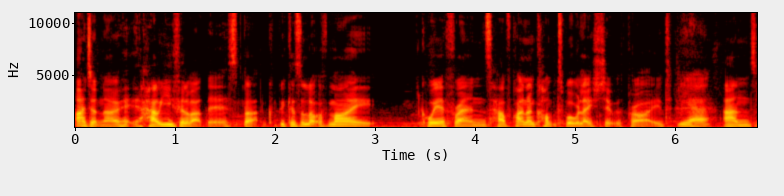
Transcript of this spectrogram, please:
I don't know how you feel about this, but because a lot of my queer friends have quite an uncomfortable relationship with Pride. Yeah. And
